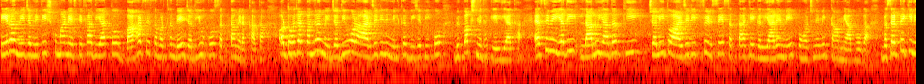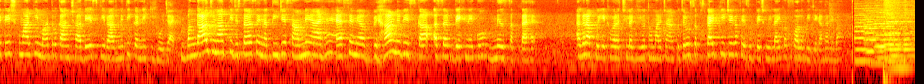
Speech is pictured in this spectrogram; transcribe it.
2013 में जब नीतीश कुमार ने इस्तीफा दिया तो बाहर से समर्थन दे जदयू को सत्ता में रखा था और 2015 में जदयू और आरजेडी ने मिलकर बीजेपी को विपक्ष में धकेल दिया था। ऐसे में यदि लालू यादव की चली तो आरजेडी फिर से सत्ता के गलियारे में पहुँचने में कामयाब होगा। बसरते कि नीतीश कुमार की महत्वाकांक्षा देश की राजनीति करने की हो जाए। बंगाल चुनाव के जिस तरह से नतीजे सामने आए हैं, ऐसे में अब बिहार में भी इसका असर देखने को मिल सकता है। अगर आपको ये खबर अच्छी लगी हो तो हमारे चैनल को ज़रूर सब्सक्राइब कीजिएगा फेसबुक पेज को भी लाइक और फॉलो कीजिएगा। धन्यवाद।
